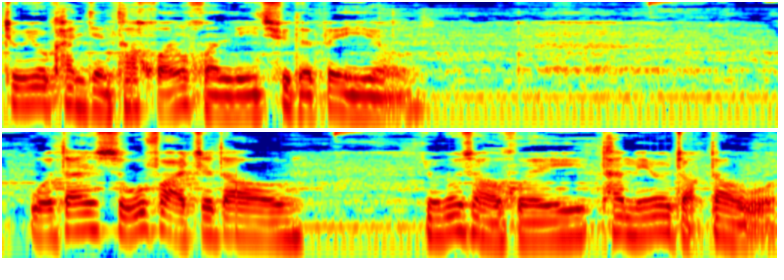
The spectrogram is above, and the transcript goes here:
就又看见他缓缓离去的背影。我当时无法知道。有多少回他没有找到我？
